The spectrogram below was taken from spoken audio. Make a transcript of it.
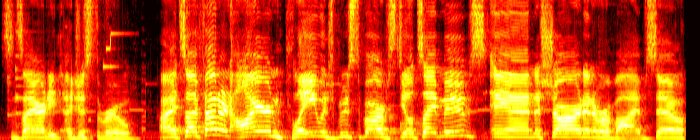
Since I already, I just threw. All right, so I found an iron plate, which boosts the power of steel type moves, and a shard and a revive. So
